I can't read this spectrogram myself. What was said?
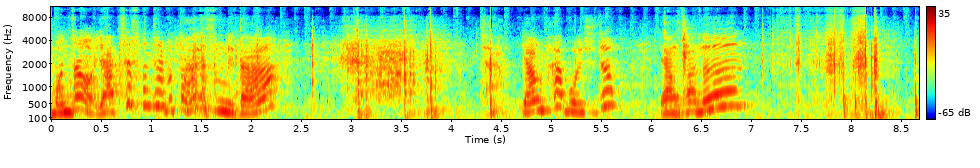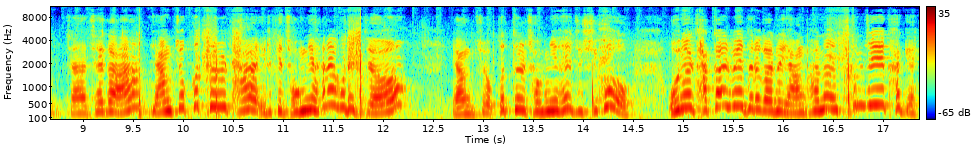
먼저 야채 손질부터 하겠습니다. 자, 양파 보이시죠? 양파는 자, 제가 양쪽 끝을 다 이렇게 정리하라고 그랬죠? 양쪽 끝을 정리해 주시고 오늘 닭갈비에 들어가는 양파는 큼직하게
